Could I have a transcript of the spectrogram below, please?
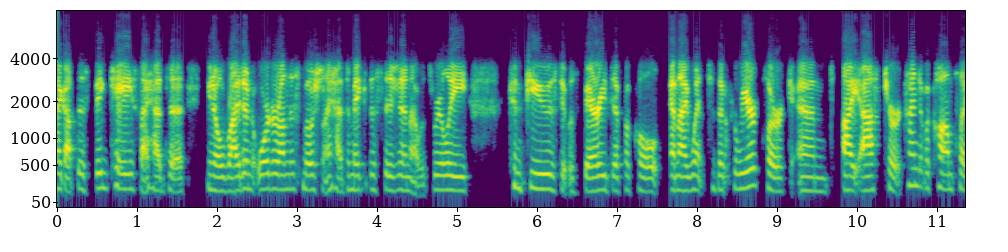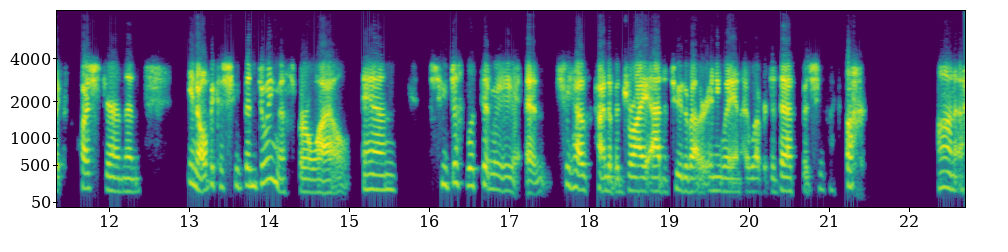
I got this big case. I had to, you know, write an order on this motion. I had to make a decision. I was really confused. It was very difficult. And I went to the career clerk and I asked her kind of a complex question. And, you know, because she'd been doing this for a while. And she just looked at me and she has kind of a dry attitude about her anyway. And I love her to death. But she's like, ugh, Ana,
